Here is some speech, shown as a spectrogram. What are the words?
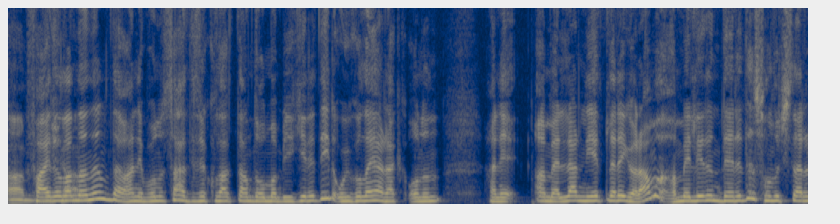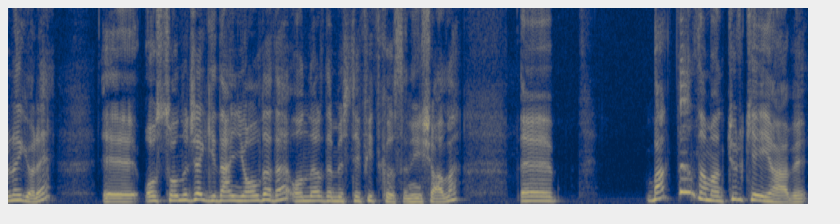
Amin, Faydalananın da hani bunu sadece kulaktan dolma bilgiyle değil uygulayarak onun hani ameller niyetlere göre ama amellerin deride sonuçlarına göre e, o sonuca giden yolda da onları da müstefit kılsın inşallah. E, baktığın zaman Türkiye'yi abi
